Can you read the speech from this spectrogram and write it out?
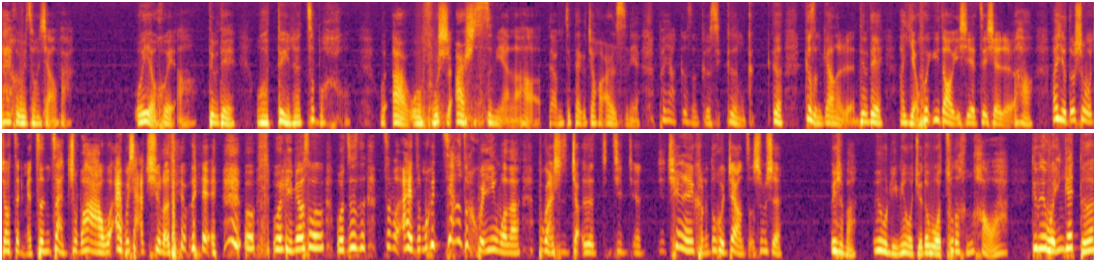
大家会不会这种想法？我也会啊，对不对？我对人这么好，我二我服侍二十四年了哈，带我们再带个教会二十四年，碰上各种各各种各各种各样的人，对不对？啊，也会遇到一些这些人哈。啊，有的时候我就要在里面征战，说哇，我爱不下去了，对不对？我我里面说，我这是这么爱，怎么会这样子回应我呢？不管是教呃亲亲人，可能都会这样子，是不是？为什么？因为我里面我觉得我做的很好啊，对不对？我应该得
